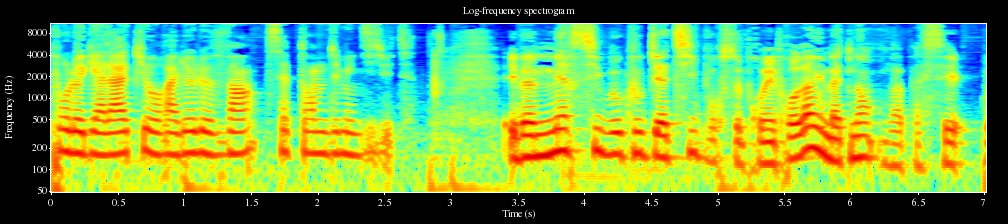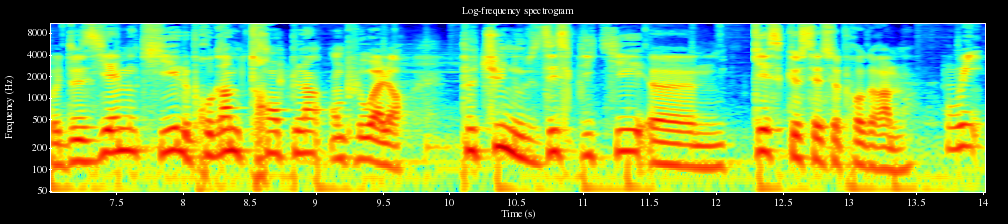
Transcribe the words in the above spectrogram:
pour le gala qui aura lieu le 20 septembre 2018. Eh ben, merci beaucoup Cathy pour ce premier programme et maintenant on va passer au deuxième qui est le programme Tremplin Emploi. Alors, peux-tu nous expliquer euh, qu'est-ce que c'est ce programme? Oui,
